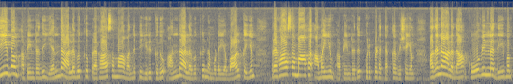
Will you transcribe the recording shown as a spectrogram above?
தீபம் அப்படின்றது எந்த அளவுக்கு பிரகாசமாக வந்துட்டு இருக்குதோ அந்த அளவுக்கு நம்முடைய வாழ்க்கையும் பிரகாசமாக அமையும் அப்படின்றது குறிப்பிடத்தக்க விஷயம். அதனால தான் கோவிலில் தீபம்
